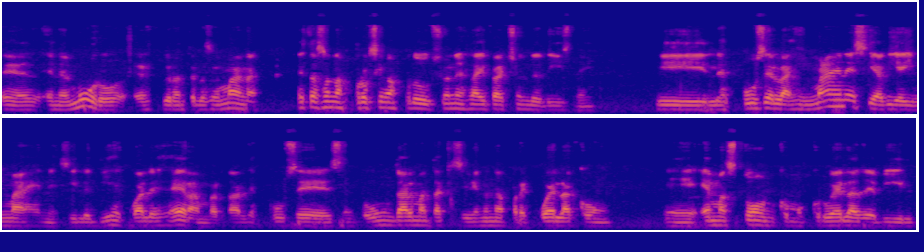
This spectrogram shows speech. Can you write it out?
eh, en el muro eh, durante la semana, estas son las próximas producciones live action de Disney. Y les puse las imágenes y había imágenes y les dije cuáles eran, ¿verdad? Les puse 101 Dálmata que se viene una precuela con eh, Emma Stone como Cruella de Vil,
